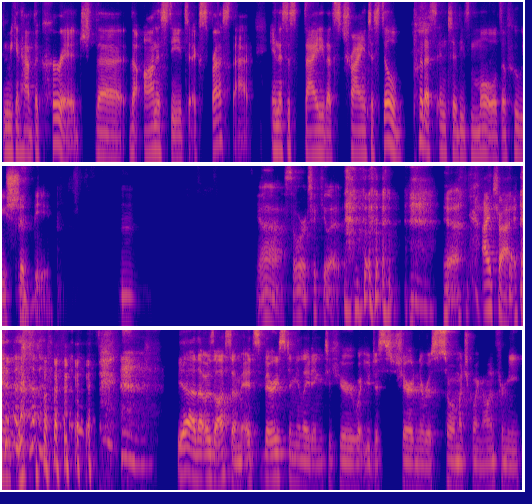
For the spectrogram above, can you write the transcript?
and we can have the courage the the honesty to express that in a society that's trying to still put us into these molds of who we should be mm. Yeah, so articulate. yeah. I try. yeah, that was awesome. It's very stimulating to hear what you just shared. And there was so much going on for me.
